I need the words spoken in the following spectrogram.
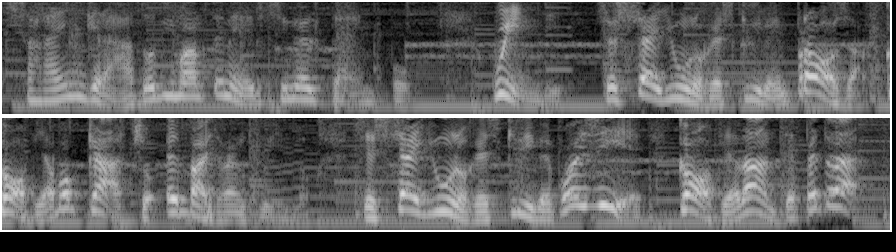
sarà in grado di mantenersi nel tempo. Quindi, se sei uno che scrive in prosa, copia Boccaccio e vai tranquillo. Se sei uno che scrive poesie, copia Dante e Petrarca.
